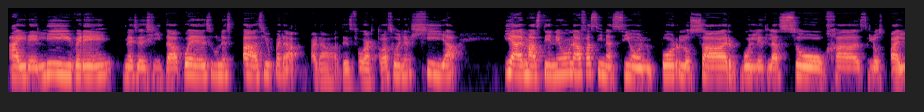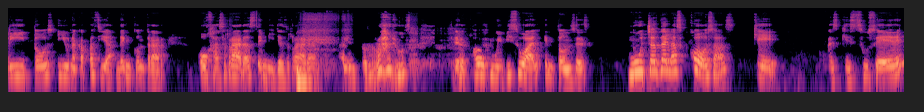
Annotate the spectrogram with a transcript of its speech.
aire libre, necesita pues un espacio para, para desfogar toda su energía y además tiene una fascinación por los árboles, las hojas, los palitos y una capacidad de encontrar hojas raras, semillas raras, palitos raros, pero todo es muy visual. Entonces, muchas de las cosas que, pues, que suceden,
